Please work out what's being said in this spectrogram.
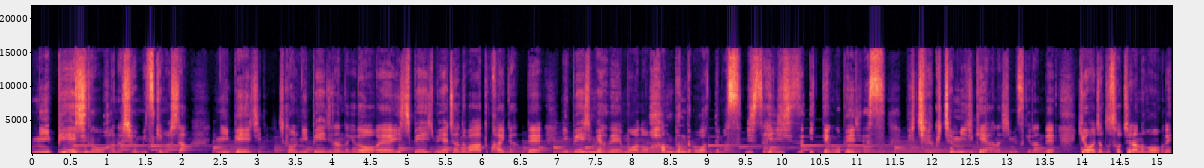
2ページのお話を見つけました。2ページ。しかも2ページなんだけど、えー1ページ目はちゃんとバーっと書いてあって、2ページ目はね、もうあの半分で終わってます。実際実質1.5ページです。めちゃくちゃ短い話見つけたんで、今日はちょっとそちらの方をね、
